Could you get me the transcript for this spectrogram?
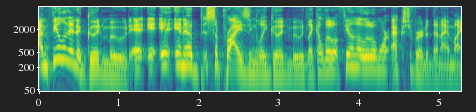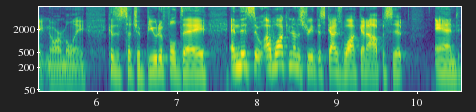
I'm feeling in a good mood, in a surprisingly good mood, like a little, feeling a little more extroverted than I might normally because it's such a beautiful day. And this, I'm walking down the street, this guy's walking opposite, and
